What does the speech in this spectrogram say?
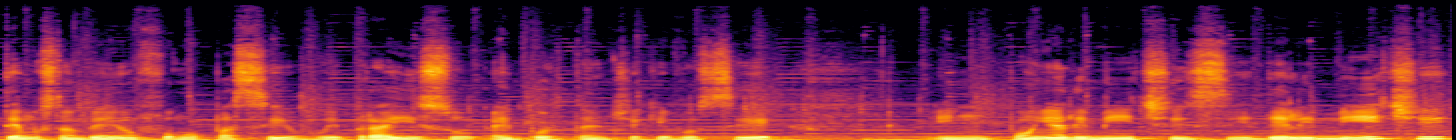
temos também o fumo passivo. E para isso é importante que você imponha limites e delimite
